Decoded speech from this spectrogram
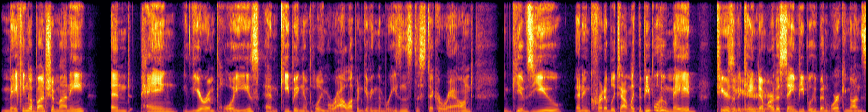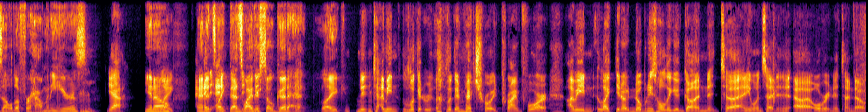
making a bunch of money and paying your employees and keeping employee morale up and giving them reasons to stick around gives you an incredibly talent like the people who made Tears of the Kingdom are the same people who've been working on Zelda for how many years, Yeah. you know? Like and, it's like that's why they're so good at yeah. it. Like Nint- I mean, look at look at Metroid Prime Four. I mean, like you know, nobody's holding a gun to anyone's head in- uh, over at Nintendo.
